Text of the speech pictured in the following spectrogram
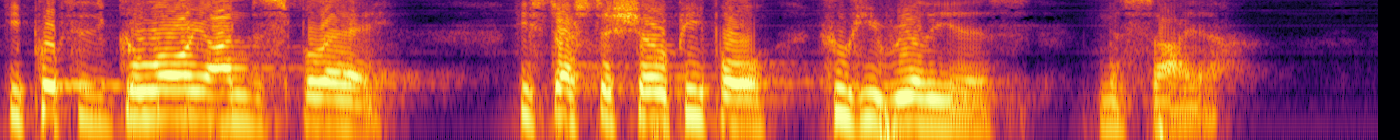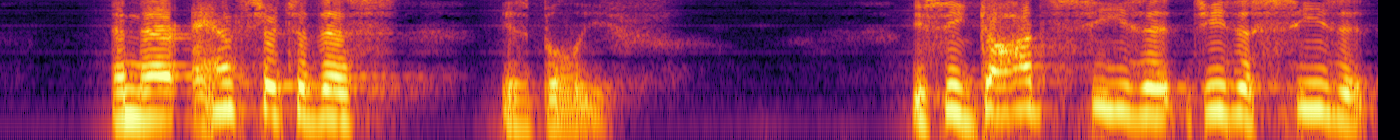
He puts his glory on display. He starts to show people who he really is, Messiah. And their answer to this is belief. You see, God sees it, Jesus sees it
